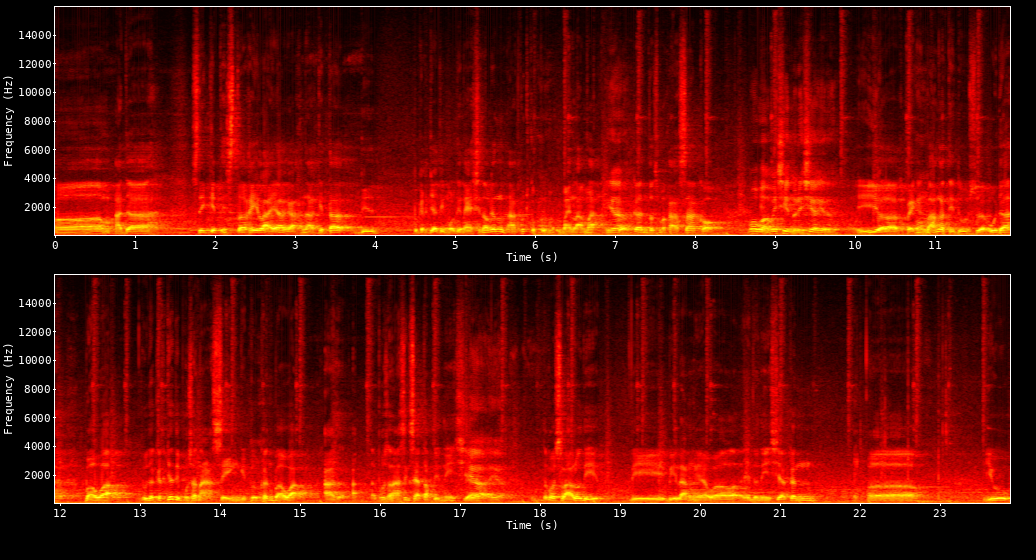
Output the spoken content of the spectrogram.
em, ada sedikit history lah ya karena kita di bekerja di multinasional kan aku cukup lumayan lama gitu Iya. kan terus merasa kok Mau bawa misi Indonesia gitu. iya pengen banget itu sudah udah bawa udah kerja di perusahaan asing gitu kan bawa a- a- perusahaan asing setup di Indonesia Iya, iya. terus selalu di dibilang ya well Indonesia kan eh, you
